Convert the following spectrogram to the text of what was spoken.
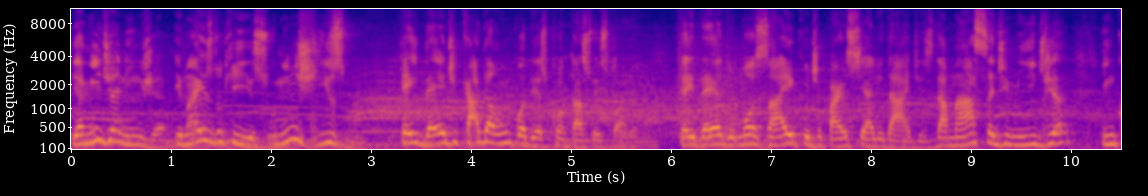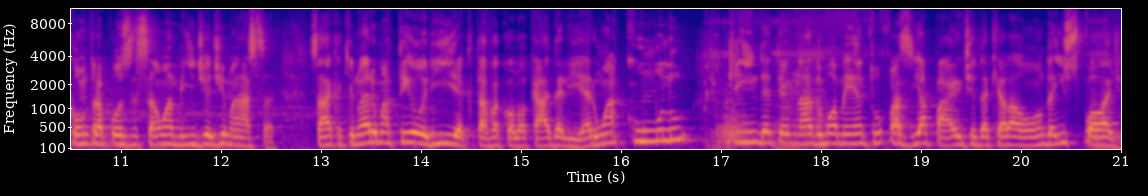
E a mídia ninja, e mais do que isso, o ninjismo, que é a ideia de cada um poder contar a sua história que é a ideia do mosaico de parcialidades, da massa de mídia em contraposição à mídia de massa. Saca? Que não era uma teoria que estava colocada ali, era um acúmulo que em determinado momento fazia parte daquela onda e explode.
